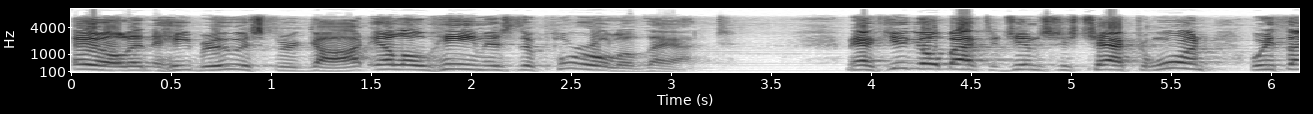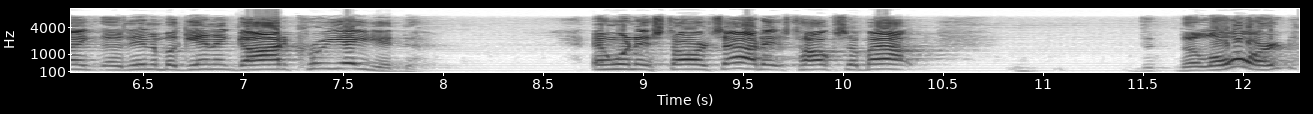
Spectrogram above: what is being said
El in the Hebrew is for God. Elohim is the plural of that. Now, if you go back to Genesis chapter 1, we think that in the beginning God created. And when it starts out, it talks about the Lord.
